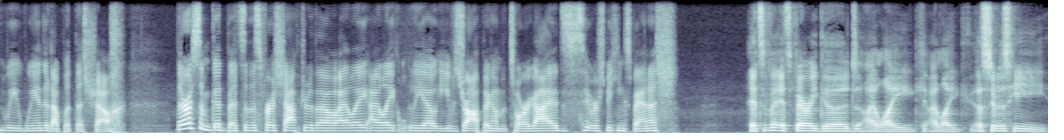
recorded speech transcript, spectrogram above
we we ended up with this show. There are some good bits in this first chapter, though. I like I like Leo eavesdropping on the tour guides who are speaking Spanish. It's it's very good. I like I like as soon as he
